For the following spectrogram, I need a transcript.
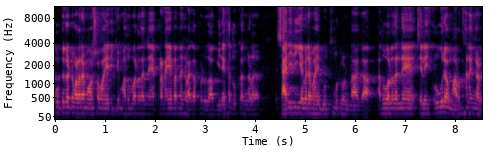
കൂട്ടുകെട്ട് വളരെ മോശമായിരിക്കും. അതുപോലെ തന്നെ പ്രണയബന്ധങ്ങൾ അകപ്പെടുക വിരഹ ദുഃഖങ്ങൾ ശാരീരികപരമായ ബുദ്ധിമുട്ടുകൾ ഉണ്ടാകുക. അതുപോലെ തന്നെ ചില ക്രൂര മർദ്ദനങ്ങൾ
